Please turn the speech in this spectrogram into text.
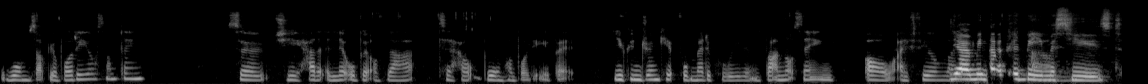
warms up your body or something. So she had a little bit of that to help warm her body, but you can drink it for medical reasons. But I'm not saying, oh, I feel like yeah. I mean, that could be um, misused.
